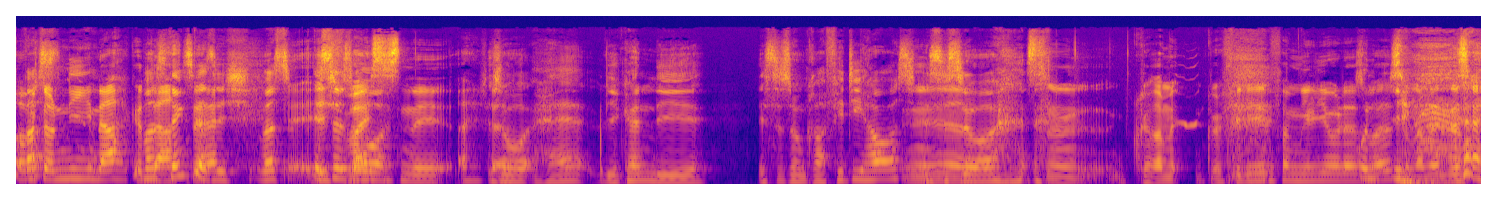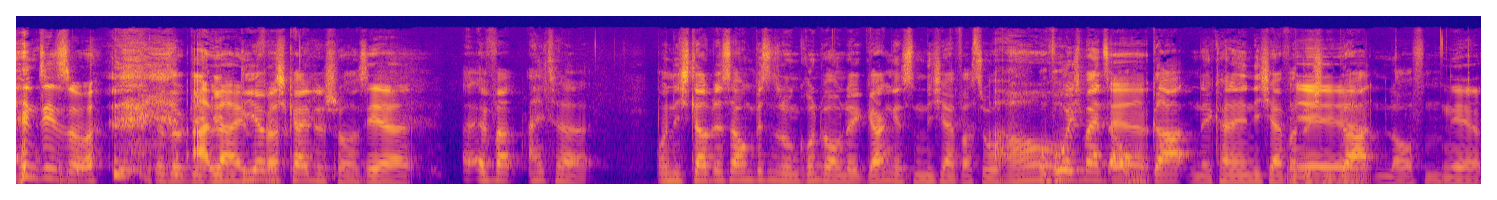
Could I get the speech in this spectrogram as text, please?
habe ich noch nie nachgedacht. was denkt er sich? Was ist ich so- weiß es nicht. Alter. So, hä, wie können die, ist das so ein Graffiti-Haus? Ja, Ist es so, Das ist eine Gra- Graffiti-Familie oder Und- sowas. Und, am Ende sind die so. also gegen die habe ich keine Chance. Ja, Einfach, Alter. Und ich glaube, das ist auch ein bisschen so ein Grund, warum der gegangen ist und nicht einfach so. Oh, obwohl ich meine, es ist auch äh. im Garten. Der kann ja nicht einfach Ja, durch den. Garten laufen. ja.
